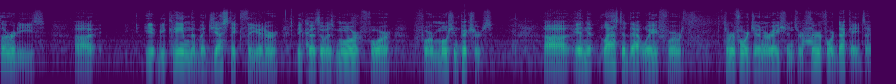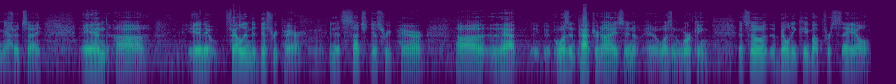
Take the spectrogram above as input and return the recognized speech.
30s, uh, it became the Majestic Theater because it was more for, for motion pictures. Uh, and it lasted that way for th- three or four generations, or three or four decades, I Yeah. should say. And, uh, and it fell into disrepair. And it's such disrepair uh, that it wasn't patronized and, and it wasn't working. And so the building came up for sale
